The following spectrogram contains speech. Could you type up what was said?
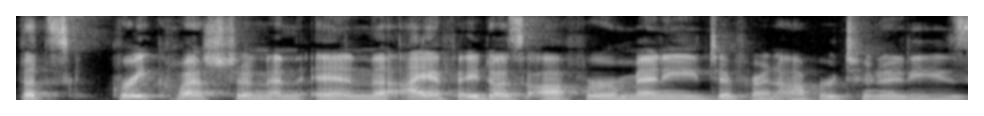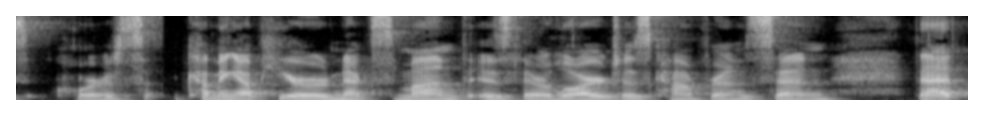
that's great question. And and the IFA does offer many different opportunities. Of course, coming up here next month is their largest conference, and that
